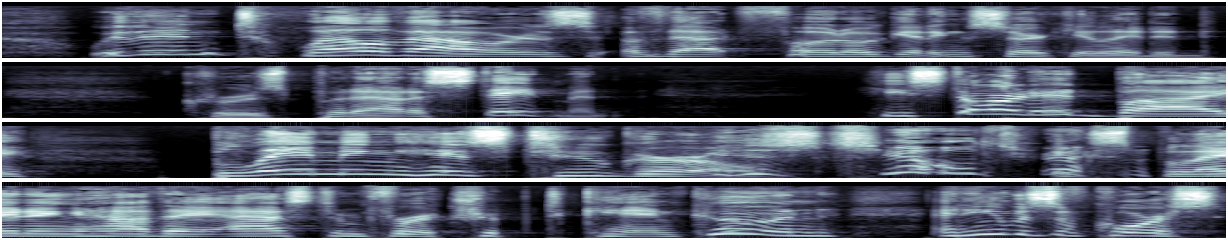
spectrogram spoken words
within 12 hours of that photo getting circulated, Cruz put out a statement. He started by blaming his two girls. His children. explaining how they asked him for a trip to Cancun, and he was, of course,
